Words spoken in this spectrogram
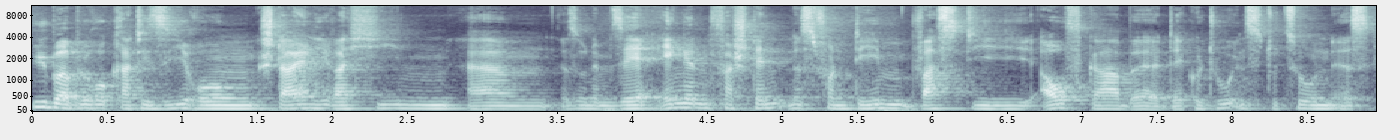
Überbürokratisierung, steilen Hierarchien, ähm, so einem sehr engen Verständnis von dem, was die Aufgabe der Kulturinstitutionen ist.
